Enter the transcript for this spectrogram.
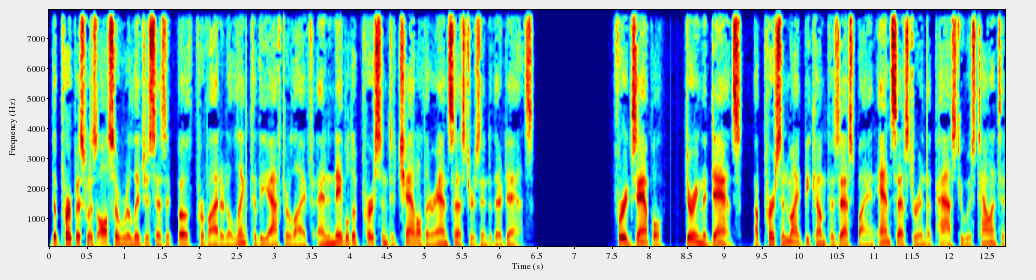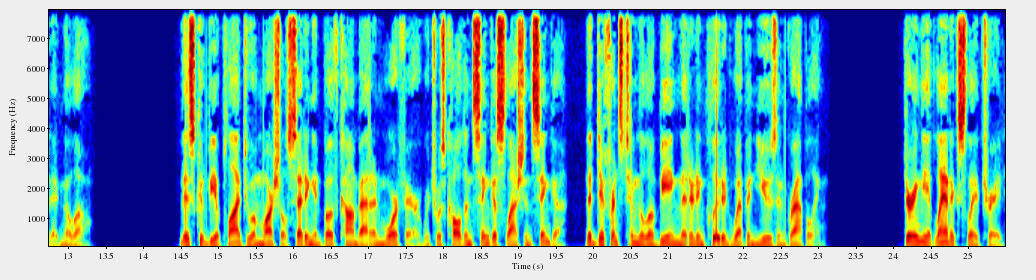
The purpose was also religious as it both provided a link to the afterlife and enabled a person to channel their ancestors into their dance. For example, during the dance, a person might become possessed by an ancestor in the past who was talented at ngolo. This could be applied to a martial setting in both combat and warfare, which was called Nsinga slash Nsinga, the difference to ngolo being that it included weapon use and grappling. During the Atlantic slave trade,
